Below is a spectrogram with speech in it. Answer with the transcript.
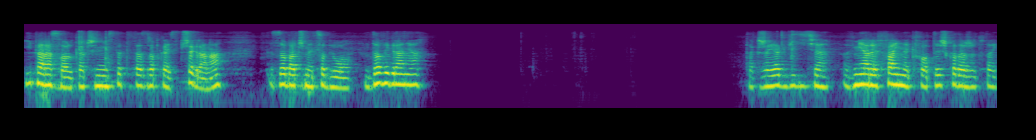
i parasolka, czyli niestety ta zdrabka jest przegrana. Zobaczmy, co było do wygrania. Także jak widzicie, w miarę fajne kwoty. Szkoda, że tutaj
